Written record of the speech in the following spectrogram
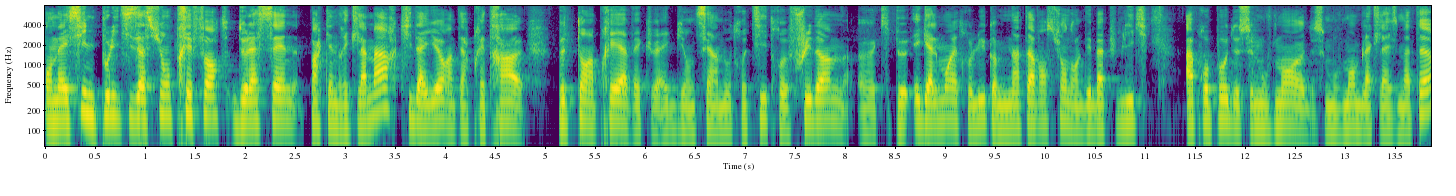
On a ici une politisation très forte de la scène par Kendrick Lamar, qui d'ailleurs interprétera euh, peu de temps après avec, euh, avec Beyoncé un autre titre, Freedom, euh, qui peut également être lu comme une intervention dans le débat public à propos de ce mouvement, de ce mouvement Black Lives Matter.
